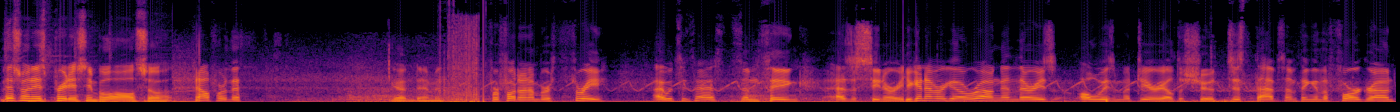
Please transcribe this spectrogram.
This one is pretty simple also. Now for the... God damn it. For photo number three, I would suggest something as a scenery. You can never go wrong and there is always material to shoot. Just have something in the foreground,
